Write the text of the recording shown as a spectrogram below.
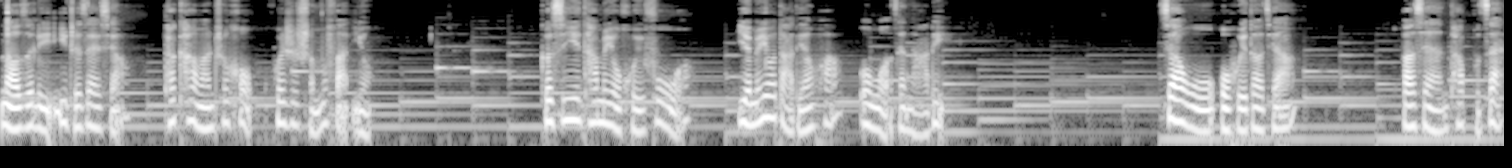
脑子里一直在想，他看完之后会是什么反应？可惜他没有回复我，也没有打电话问我在哪里。下午我回到家，发现他不在。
